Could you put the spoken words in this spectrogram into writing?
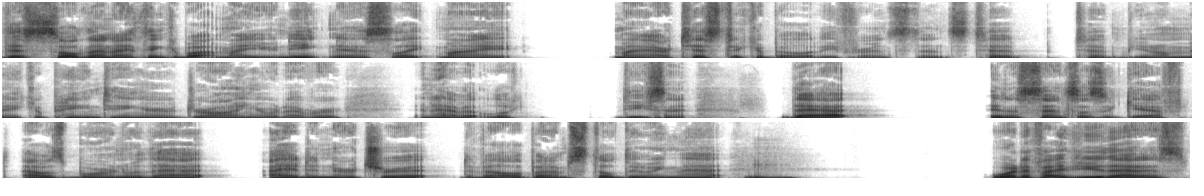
this so then i think about my uniqueness like my my artistic ability for instance to to you know make a painting or a drawing or whatever and have it look decent. That in a sense is a gift. I was born with that. I had to nurture it develop it. I'm still doing that. Mhm. what if i view that as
